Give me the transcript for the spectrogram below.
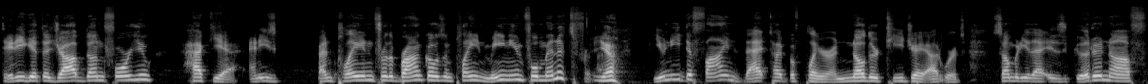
Did he get the job done for you? Heck yeah. And he's been playing for the Broncos and playing meaningful minutes for them. Yeah. You need to find that type of player, another TJ Edwards, somebody that is good enough.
